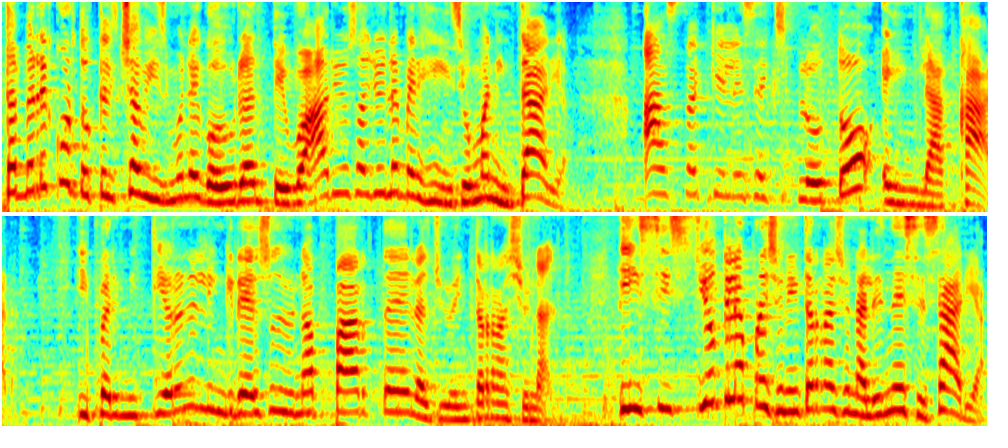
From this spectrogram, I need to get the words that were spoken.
También recordó que el chavismo negó durante varios años la emergencia humanitaria, hasta que les explotó en la cara y permitieron el ingreso de una parte de la ayuda internacional. Insistió que la presión internacional es necesaria,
